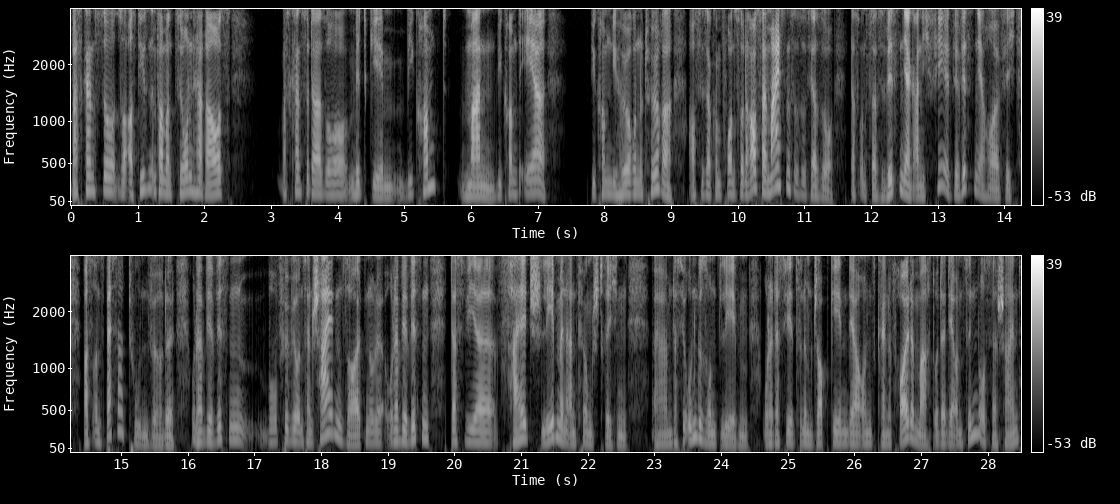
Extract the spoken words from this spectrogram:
Was kannst du so aus diesen Informationen heraus, was kannst du da so mitgeben? Wie kommt man, wie kommt er wie kommen die Hörerinnen und Hörer aus dieser Komfortzone raus? Weil meistens ist es ja so, dass uns das Wissen ja gar nicht fehlt. Wir wissen ja häufig, was uns besser tun würde. Oder wir wissen, wofür wir uns entscheiden sollten. Oder, oder wir wissen, dass wir falsch leben, in Anführungsstrichen. Ähm, dass wir ungesund leben. Oder dass wir zu einem Job gehen, der uns keine Freude macht oder der uns sinnlos erscheint.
